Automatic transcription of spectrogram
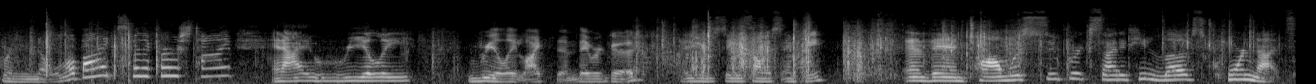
granola bites for the first time, and I really, really liked them. They were good. As you can see, it's almost empty. And then Tom was super excited. He loves corn nuts.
